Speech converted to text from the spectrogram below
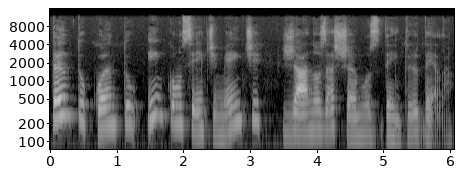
tanto quanto inconscientemente já nos achamos dentro dela.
